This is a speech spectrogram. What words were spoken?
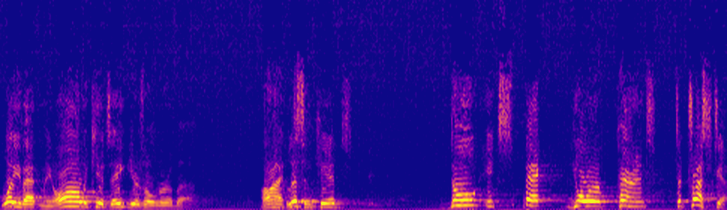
wave at me. All the kids eight years old or above. All right, listen, kids. Don't expect your parents to trust you.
